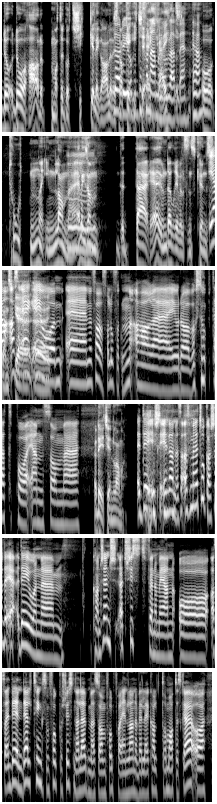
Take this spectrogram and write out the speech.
Da, da har det på en måte gått skikkelig gale hvis noe gjort- ikke er greit. ja. Mm. Og Toten og Innlandet er liksom det, Der er underdrivelsens kunst Ja, ganske altså jeg er jo eh, eh, Min far fra Lofoten. Har eh, jo da vokst opp tett på en som eh, Det er ikke Innlandet. Det er ikke Innlandet, altså, men jeg tror kanskje det er, det er jo en eh, Kanskje en, et kystfenomen og altså, Det er en del ting som folk på kysten har levd med som folk fra Innlandet ville kalt dramatiske. Og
